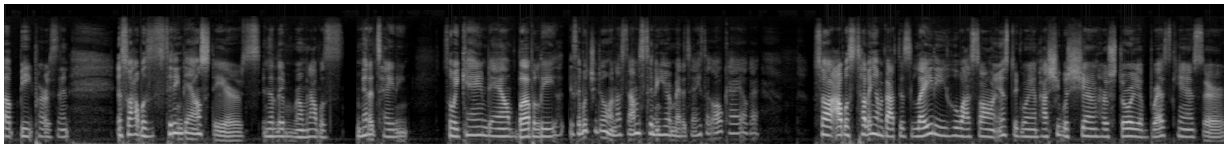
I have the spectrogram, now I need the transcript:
upbeat person. And so I was sitting downstairs in the living room and I was meditating. So he came down bubbly. He said, What you doing? I said, I'm sitting here meditating. He's like, Okay, okay. So I was telling him about this lady who I saw on Instagram, how she was sharing her story of breast cancer,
